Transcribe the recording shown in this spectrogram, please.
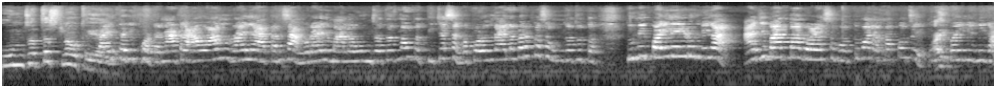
उमजतच नव्हतं यायला काहीतरी खोटं नाटक आव आणून राहिले आता आणि सांगू राहिले मला उमजतच पळून जायला बरं कसं उमजत होतं. तुम्ही पहिले इडून निघा. अजिबात मा डोळ्यासमोर तुम्हाला नकोच आहे. तुम्ही. पहिले निघा.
